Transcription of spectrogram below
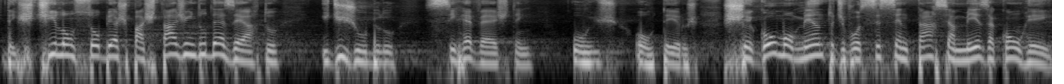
Destilam sobre as pastagens do deserto e de júbilo se revestem os outeiros. Chegou o momento de você sentar-se à mesa com o rei.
